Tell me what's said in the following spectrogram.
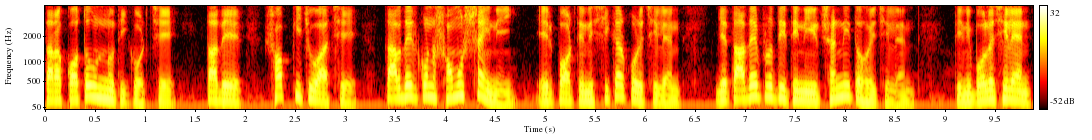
তারা কত উন্নতি করছে। তাদের সব কিছু আছে, তাদের কোনো সমস্যাই নেই। এরপর তিনি স্বীকার করেছিলেন যে তাদের প্রতি তিনি ঈর্ষান্বিত হয়েছিলেন। তিনি বলেছিলেন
